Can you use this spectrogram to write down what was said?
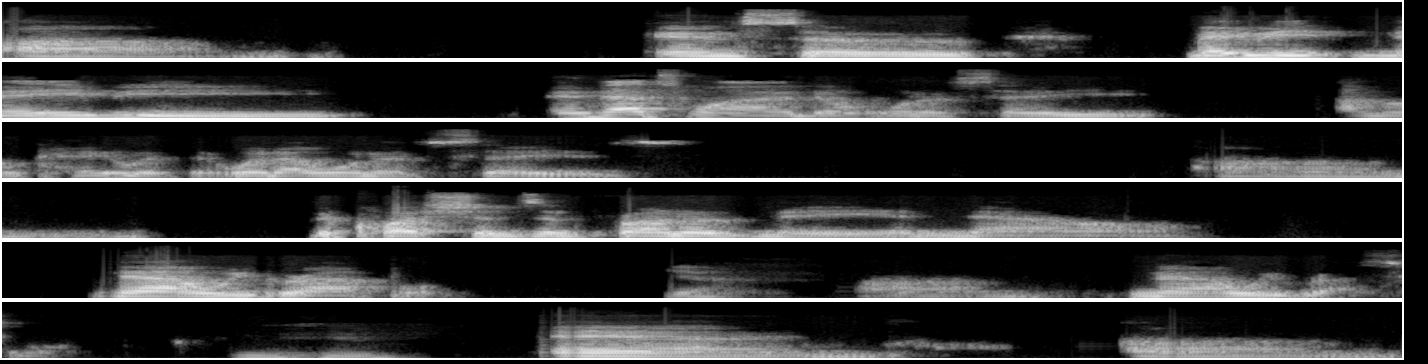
Um, and so maybe maybe, and that's why I don't want to say I'm okay with it. What I want to say is, um, the questions in front of me, and now, now we grapple yeah. Um, now we wrestle. Mm-hmm. And, um,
